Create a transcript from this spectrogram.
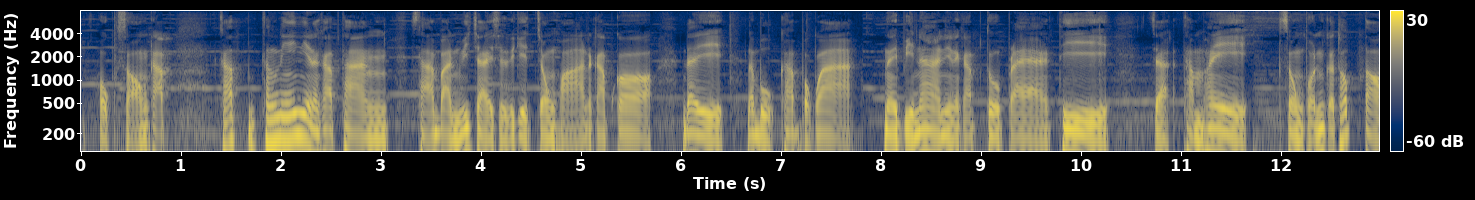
2.62 ครับครับทั้งนี้เนี่ยนะครับทางสถาบันวิจัยเศรษฐกิจจงหวานะครับก็ได้ระบุครับบอกว่าในปีหน้านี่นะครับตัวแปรที่จะทำให้ส่งผลกระทบต่อ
